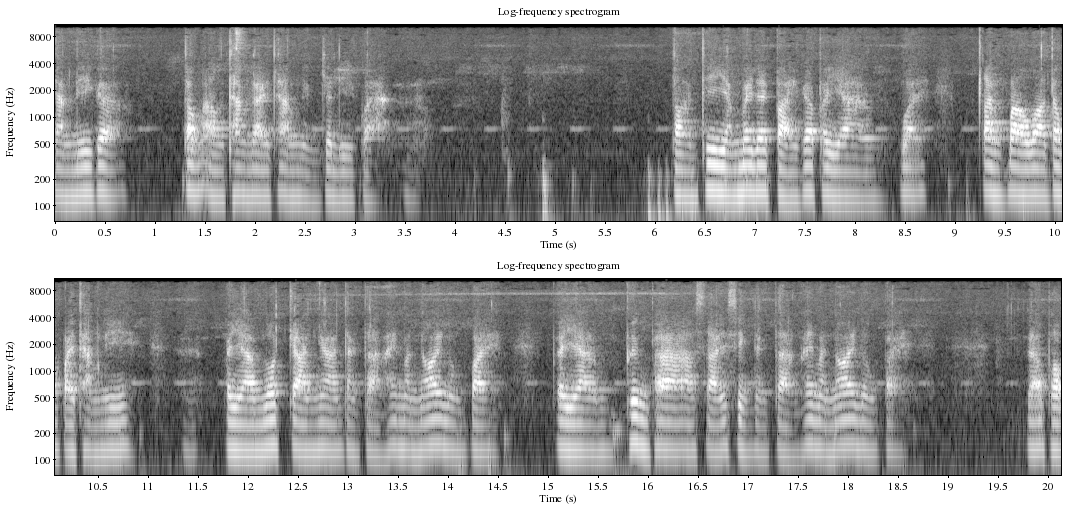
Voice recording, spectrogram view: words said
ทางนี้ก็ต้องเอาทางใดทางหนึ่งจะดีกว่า ตอนที่ยังไม่ได้ไปก็พยายามไว้ตั้งเป้าว่าต้องไปทางนี้ พยายามลดการงานต่างๆ ให้มันน้อยลงไป พยายามพึ่งพาอาศัยสิ่งต่างๆ ให้มันน้อยลงไป แล้วพอ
